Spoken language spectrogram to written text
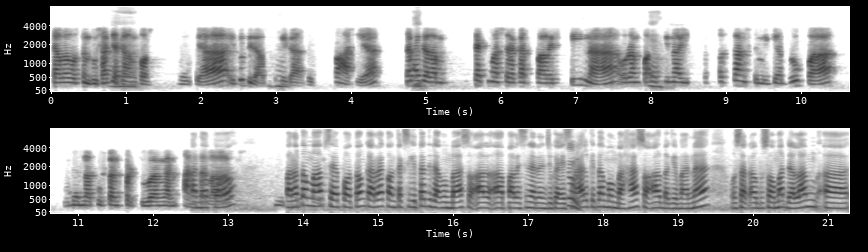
kalau tentu saja Baik. dalam konteks Indonesia itu tidak Hmm. tidak pas ya. Tapi Baik. dalam konteks masyarakat Palestina, orang Palestina yang tertekan sedemikian rupa kemudian melakukan perjuangan antara Pak Noto maaf saya potong karena konteks kita tidak membahas soal uh, Palestina dan juga Israel. Kita membahas soal bagaimana Ustadz Abu Somad dalam uh,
